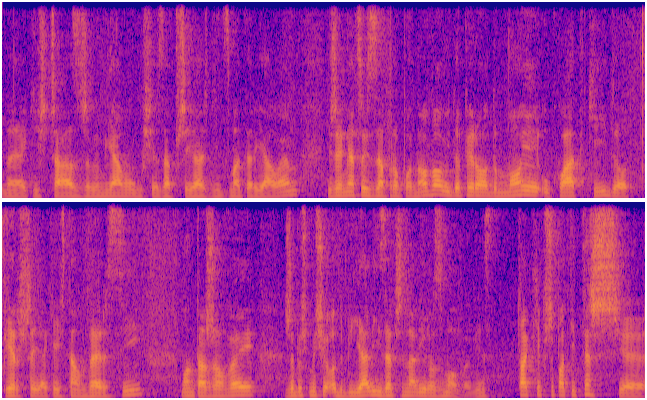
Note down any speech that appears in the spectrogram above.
na jakiś czas, żebym ja mógł się zaprzyjaźnić z materiałem i żebym ja coś zaproponował i dopiero od mojej układki, do pierwszej jakiejś tam wersji montażowej, żebyśmy się odbijali i zaczynali rozmowę. Więc takie przypadki też się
